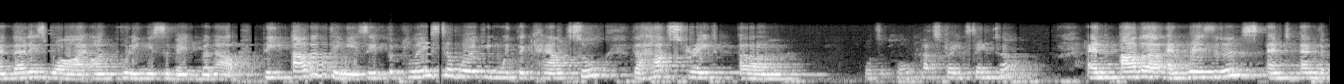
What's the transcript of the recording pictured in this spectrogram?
And that is why I'm putting this amendment up. The other thing is if the police are working with the council, the Hutt Street, um, what's it called? Hutt Street Centre? And other, and residents and, and, the,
